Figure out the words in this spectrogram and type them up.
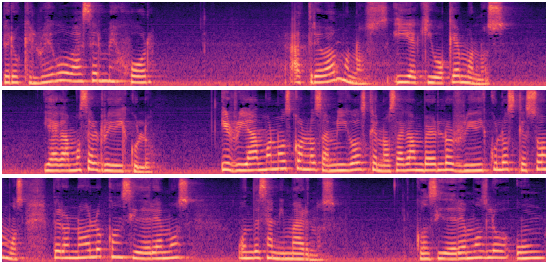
pero que luego va a ser mejor, atrevámonos y equivoquémonos y hagamos el ridículo. Y riámonos con los amigos que nos hagan ver los ridículos que somos, pero no lo consideremos un desanimarnos. Considerémoslo un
